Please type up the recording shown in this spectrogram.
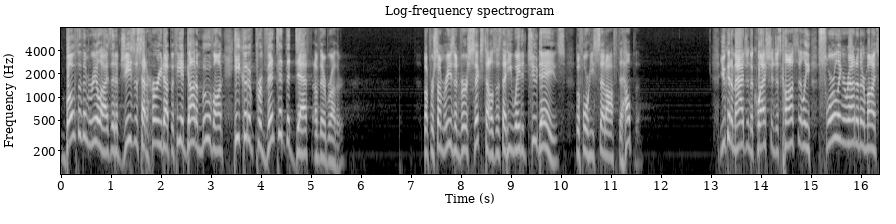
Both of them realized that if Jesus had hurried up, if he had got to move on, he could have prevented the death of their brother. But for some reason, verse 6 tells us that he waited two days before he set off to help them. You can imagine the question just constantly swirling around in their minds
